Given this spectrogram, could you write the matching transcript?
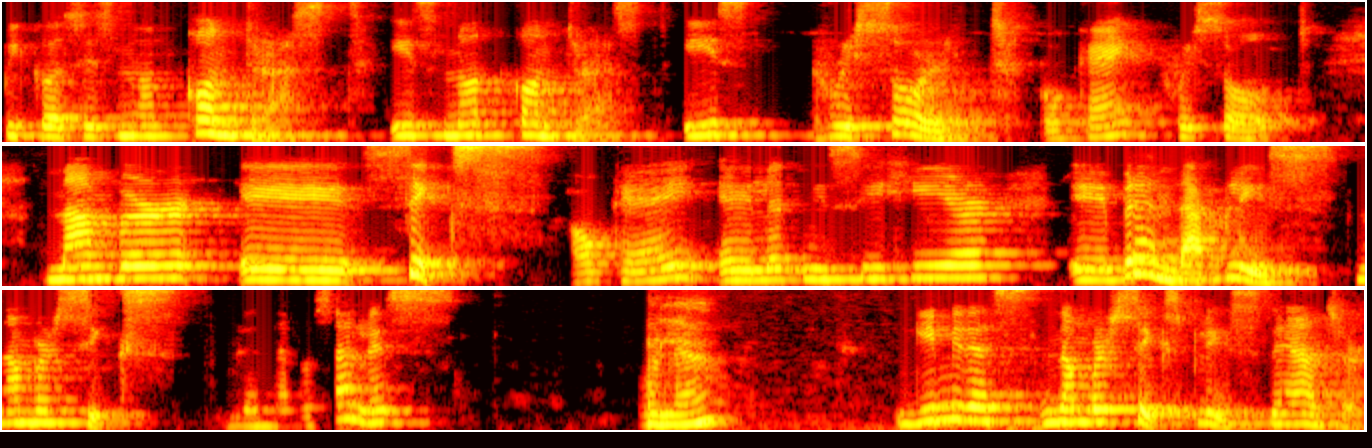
Because it's not contrast, it's not contrast, it's result, okay? Result. Number eh, six, okay? Eh, let me see here. Brenda, please, number six. Brenda Rosales. Hola. Give me the number six, please, the answer.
